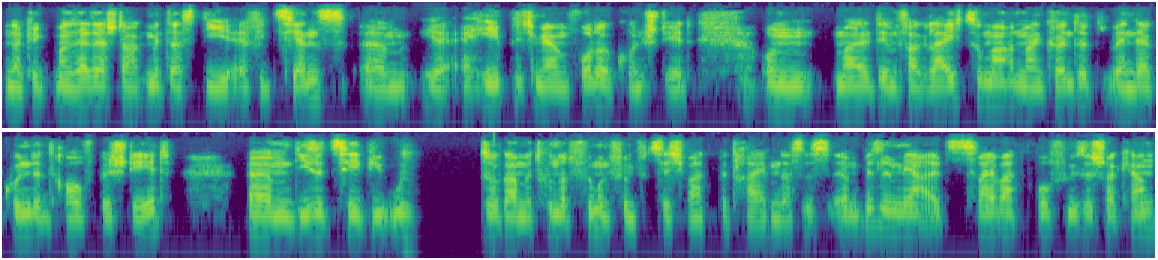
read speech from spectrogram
Und da kriegt man sehr, sehr stark mit, dass die Effizienz ähm, hier erheblich mehr im Vordergrund steht. Um mal den Vergleich zu machen, man könnte, wenn der Kunde drauf besteht, ähm, diese CPU sogar mit 155 Watt betreiben. Das ist äh, ein bisschen mehr als zwei Watt pro physischer Kern.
